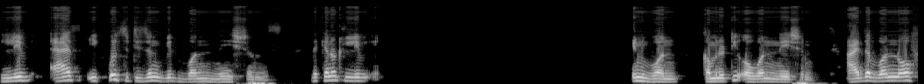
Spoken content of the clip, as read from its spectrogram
live as equal citizens with one nations. They cannot live in one community or one nation. Either one of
